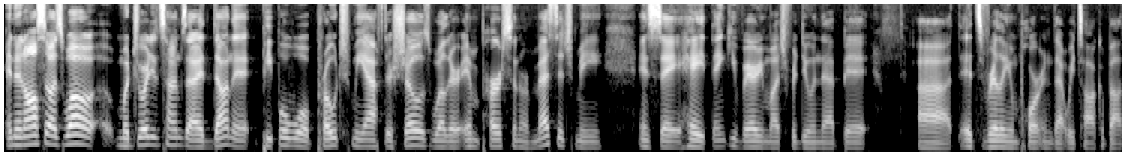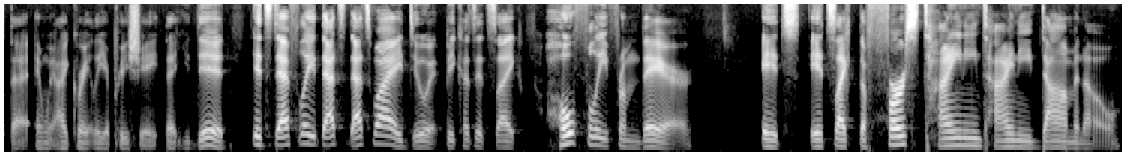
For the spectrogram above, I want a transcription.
and then also as well, majority of the times that I've done it, people will approach me after shows, whether in person or message me and say, "Hey, thank you very much for doing that bit. Uh, it's really important that we talk about that, and we, I greatly appreciate that you did." It's definitely that's that's why I do it because it's like hopefully from there, it's it's like the first tiny tiny domino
